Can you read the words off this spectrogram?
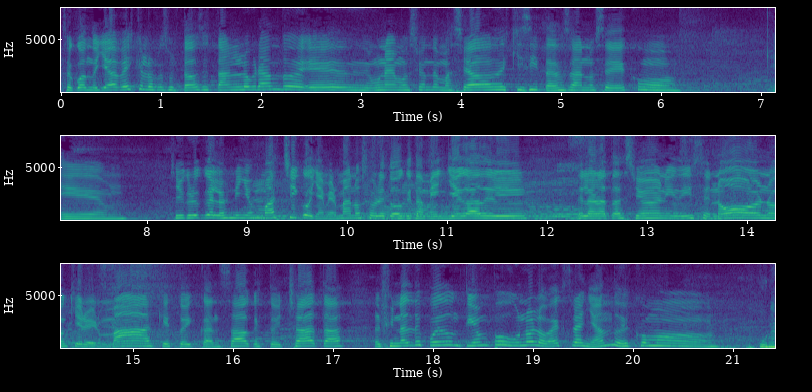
o sea, cuando ya ves que los resultados se están logrando, es una emoción demasiado exquisita. O sea, no sé, es como... Eh, yo creo que los niños más chicos, y a mi hermano sobre todo, que también llega del, de la natación y dice, no, no quiero ir más, que estoy cansado, que estoy chata al final después de un tiempo uno lo va extrañando, es como una,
